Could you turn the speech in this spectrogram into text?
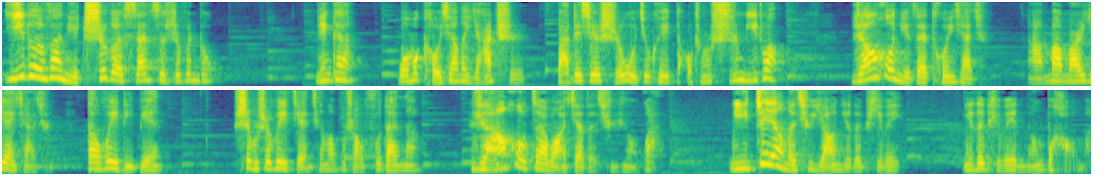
一顿饭你吃个三四十分钟。您看，我们口腔的牙齿把这些食物就可以捣成食糜状，然后你再吞下去。啊，慢慢咽下去，到胃里边，是不是胃减轻了不少负担呢？然后再往下的去运化，你这样的去养你的脾胃，你的脾胃能不好吗？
